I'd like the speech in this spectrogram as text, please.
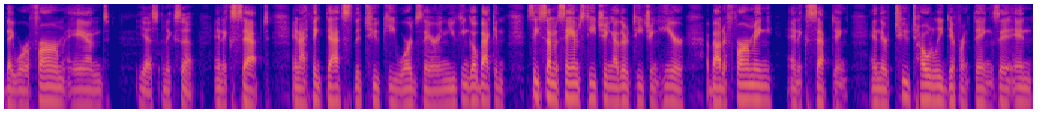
They were affirm and Yes, and accept. and accept. And I think that's the two key words there. And you can go back and see some of Sam's teaching, other teaching here about affirming and accepting. And they're two totally different things. And, and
